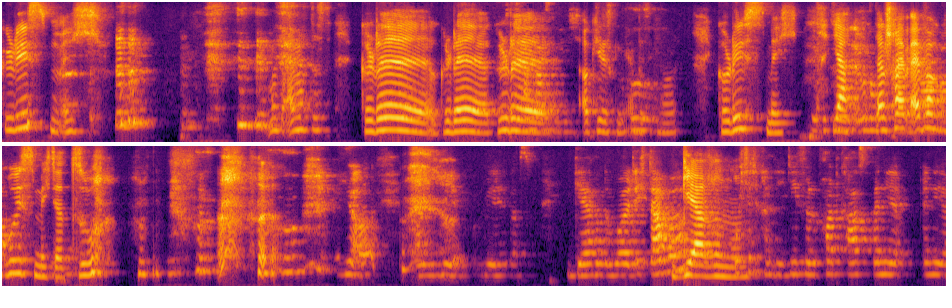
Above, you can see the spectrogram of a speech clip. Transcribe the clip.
Grüßt mich. muss einfach das grrr, grrr, grrr. Okay, das ging ein bisschen Grüßt mich. Ja, dann schreib einfach grüß mich dazu. ja, ähm, wie, ihr das gerne wollt. Ich glaube, gerne. Ich hätte gerade eine Idee für einen Podcast. Wenn ihr, wenn ihr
